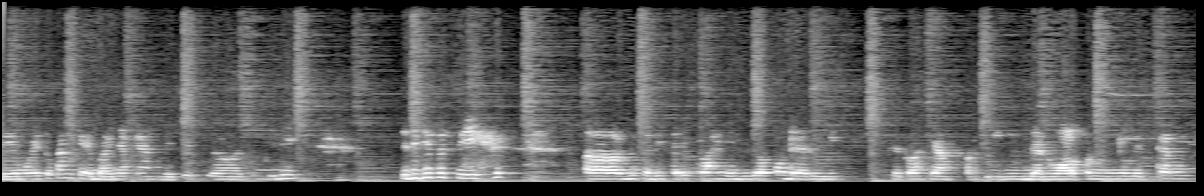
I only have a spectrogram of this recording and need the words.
demo itu kan kayak banyak yang retweet segala macam. Jadi jadi gitu sih. Uh, bisa dicari celahnya juga kok dari situasi yang seperti ini. Dan walaupun menyulitkan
